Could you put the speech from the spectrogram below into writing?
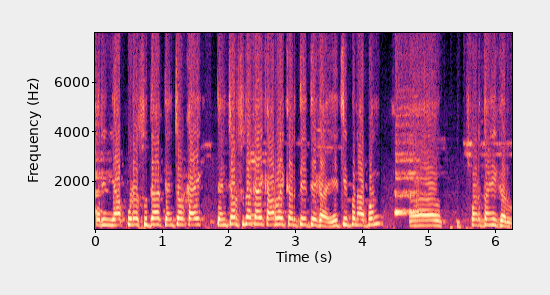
तरी यापुढे सुद्धा त्यांच्यावर काय त्यांच्यावर सुद्धा काही कारवाई करता येते का याची पण आपण पडताळणी करू.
